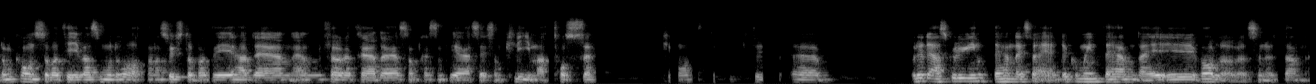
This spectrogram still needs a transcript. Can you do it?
De konservativa, alltså Moderaternas systerparti, hade en, en företrädare som presenterade sig som klimatosse. Klimat, typ. Och det där skulle ju inte hända i Sverige. Det kommer inte hända i, i valrörelsen utan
